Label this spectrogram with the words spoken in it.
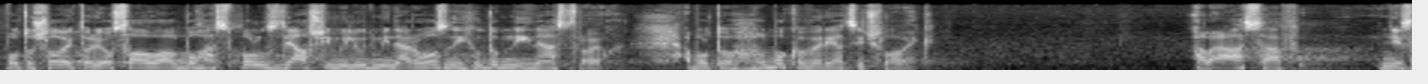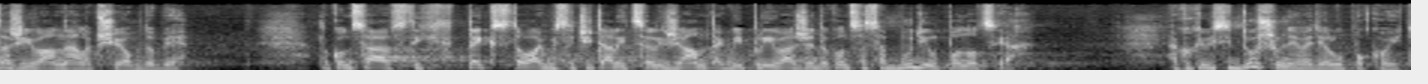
Bol to človek, ktorý oslavoval Boha spolu s ďalšími ľuďmi na rôznych hudobných nástrojoch. A bol to hlboko veriaci človek. Ale Asaf nezažíval najlepšie obdobie. Dokonca z tých textov, ak by ste čítali celý žalm, tak vyplýva, že dokonca sa budil po nociach. Ako keby si dušu nevedel upokojiť.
